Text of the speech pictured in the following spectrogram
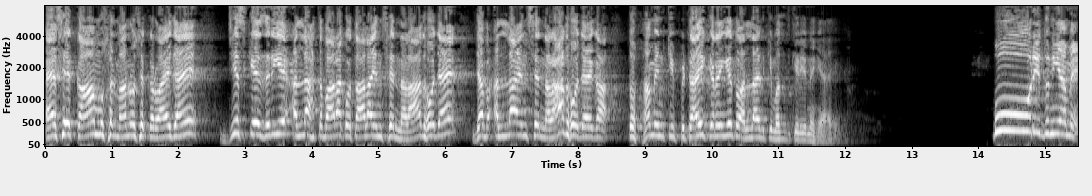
ایسے کام مسلمانوں سے کروائے جائیں جس کے ذریعے اللہ تبارہ کو تعالیٰ ان سے ناراض ہو جائے جب اللہ ان سے ناراض ہو جائے گا تو ہم ان کی پٹائی کریں گے تو اللہ ان کی مدد کے لیے نہیں آئے گا۔ پوری دنیا میں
